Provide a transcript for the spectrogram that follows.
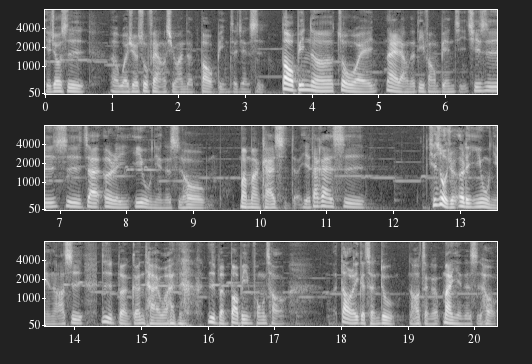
也就是呃，伪学术非常喜欢的刨冰这件事。刨冰呢，作为奈良的地方编辑，其实是在二零一五年的时候慢慢开始的，也大概是，其实我觉得二零一五年啊，是日本跟台湾的 日本刨冰风潮到了一个程度，然后整个蔓延的时候，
